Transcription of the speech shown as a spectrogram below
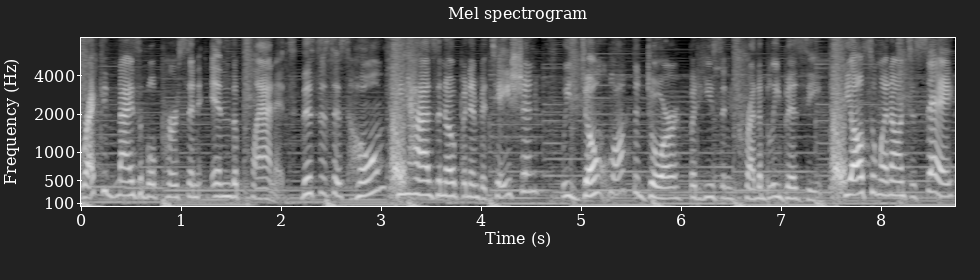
recognizable person in the planet. This is his home. He has an open invitation. We don't lock the door, but he's incredibly busy. He also went on to say,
